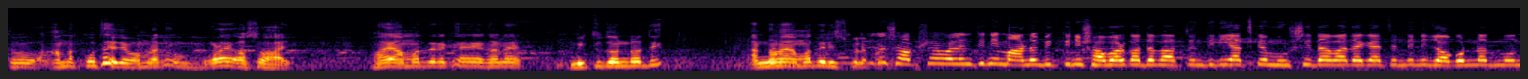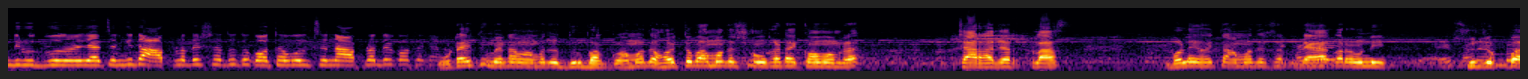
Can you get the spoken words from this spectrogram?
তো আমরা কোথায় যাব? আমরা এখন বড়াই অসহায়। হয় আমাদের এখানে এখানে মৃত্যুদণ্ড দিক আর না হয় আমাদের স্কুলে কিন্তু সবসময় বলেন তিনি মানবিক তিনি সবার কথা ভাবছেন তিনি আজকে মুর্শিদাবাদে গেছেন তিনি জগন্নাথ মন্দির উদ্বোধনে যাচ্ছেন কিন্তু আপনাদের সাথে তো কথা বলছেন না। আপনাদের কথা কেন? ওটাই তো ম্যাডাম আমাদের দুর্ভাগ্য। আমাদের হয়তো বা আমাদের সংখ্যাটাই কম আমরা চার হাজার প্লাস বলে হয়তো আমাদের সাথে দেখা করার উনি সুযোগ বা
